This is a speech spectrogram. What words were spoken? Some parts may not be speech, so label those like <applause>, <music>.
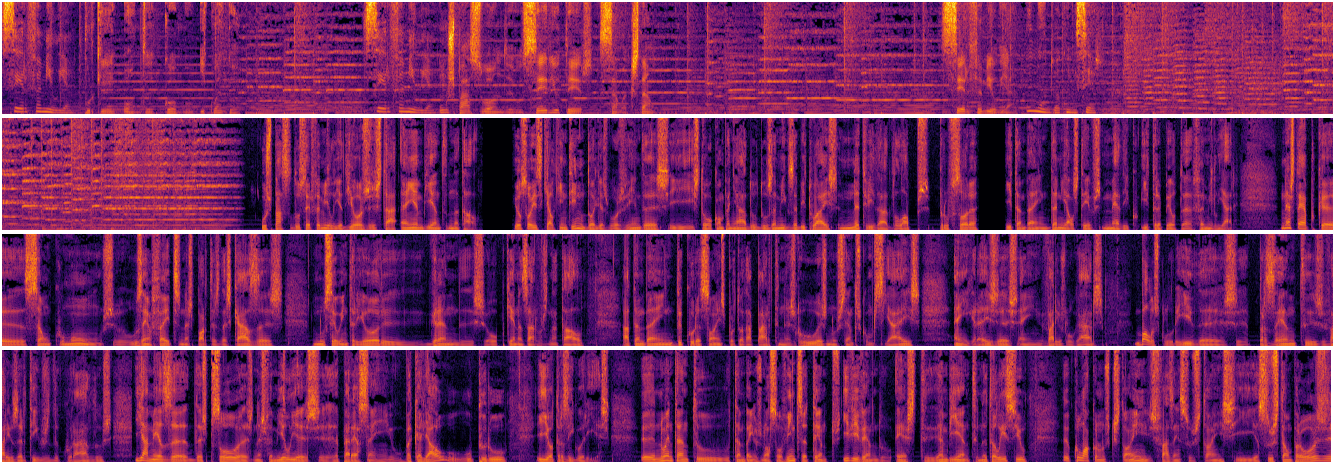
Ser família. Porquê, onde, como e quando. Ser família. Um espaço onde o ser e o ter são a questão. Ser família. Um mundo a conhecer. O espaço do Ser Família de hoje está em ambiente de Natal. Eu sou Ezequiel Quintino, dou-lhe as boas-vindas e estou acompanhado dos amigos habituais Natividade Lopes, professora, e também Daniel Esteves, médico e terapeuta familiar. Nesta época são comuns os enfeites nas portas das casas, no seu interior, grandes ou pequenas árvores de Natal. Há também decorações por toda a parte, nas ruas, nos centros comerciais, em igrejas, em vários lugares. Bolas coloridas, presentes, vários artigos decorados. E à mesa das pessoas, nas famílias, aparecem o bacalhau, o peru e outras iguarias. No entanto, também os nossos ouvintes, atentos e vivendo este ambiente natalício, colocam-nos questões, fazem sugestões e a sugestão para hoje,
